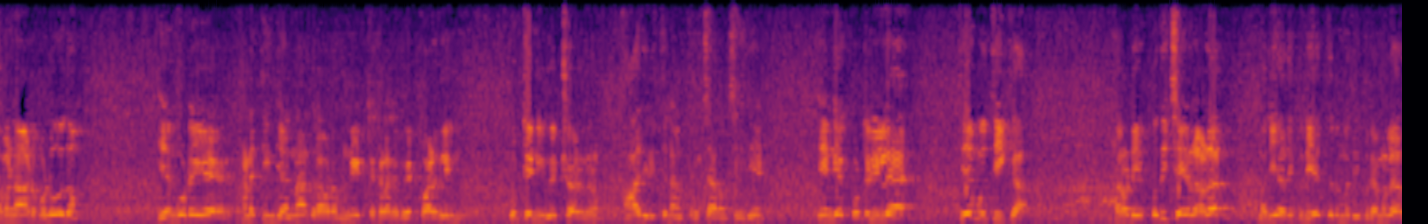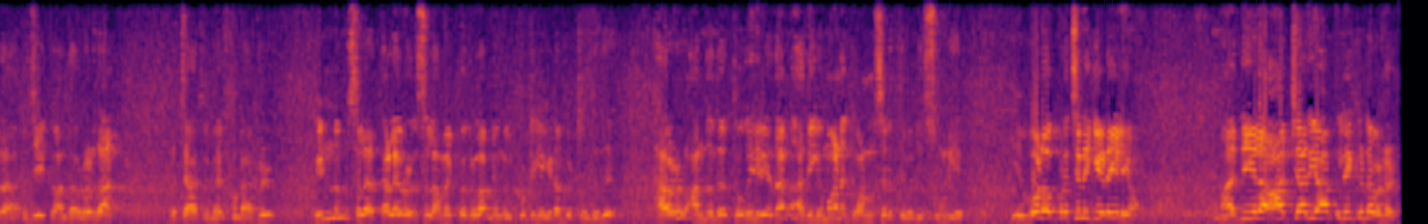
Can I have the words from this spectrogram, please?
தமிழ்நாடு முழுவதும் எங்களுடைய அனைத்து இந்திய அண்ணா திராவிட முன்னேற்ற கழக வேட்பாளர்களையும் கூட்டணி வேட்பாளர்களும் ஆதரித்து நான் பிரச்சாரம் செய்தேன். எங்கள் கூட்டணியில் தேமுதிக தன்னுடைய பொதுச் செயலாளர் மரியாதைக்குரிய திருமதி பிரேமலதா விஜயகாந்த் அவர்கள்தான் பிரச்சாரத்தை மேற்கொண்டார்கள். இன்னும் சில தலைவர்கள் சில அமைப்புகள்லாம் எங்கள் கூட்டணியில் இடம்பெற்றிருந்தது. அவர்கள் அந்தந்த தொகுதியிலே தான் அதிகமான கவனம் செலுத்த வேண்டிய சூழ்நிலை. இவ்வளோ பிரச்சனைக்கு இடையிலையும் மத்தியில் ஆட்சி அதிகாரத்தில் இருக்கின்றவர்கள்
